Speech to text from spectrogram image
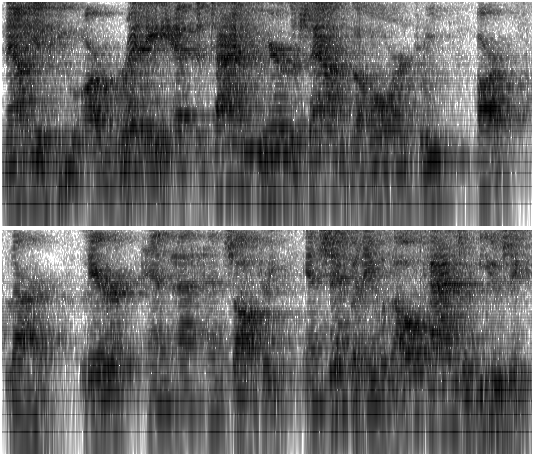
Now, if you are ready at the time you hear the sound of the horn, flute, harp, lyre, lyre, and, uh, and psaltery, and symphony with all kinds of music,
